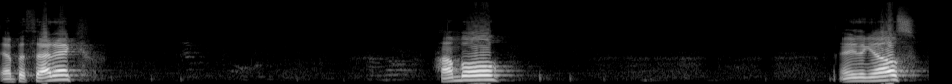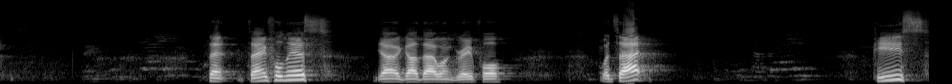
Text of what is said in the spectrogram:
Empathetic? Humble? Anything else? Th- thankfulness? Yeah, I got that one. Grateful. What's that? Peace?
